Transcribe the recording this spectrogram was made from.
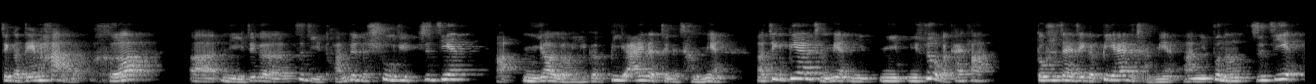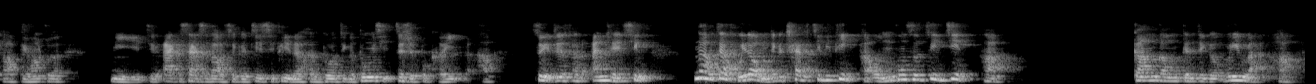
这个 Data Hub 和呃你这个自己团队的数据之间啊，你要有一个 BI 的这个层面。啊，这个 BI 的层面，你你你所有的开发都是在这个 BI 的层面啊，你不能直接啊，比方说你这个 access 到这个 GCP 的很多这个东西，这是不可以的哈，所以这是它的安全性。那再回到我们这个 Chat GPT 啊，我们公司最近哈，刚刚跟这个微软哈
